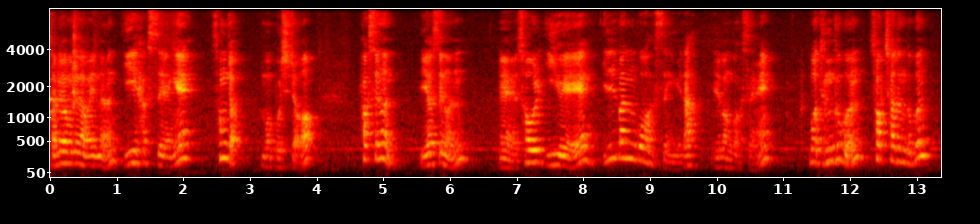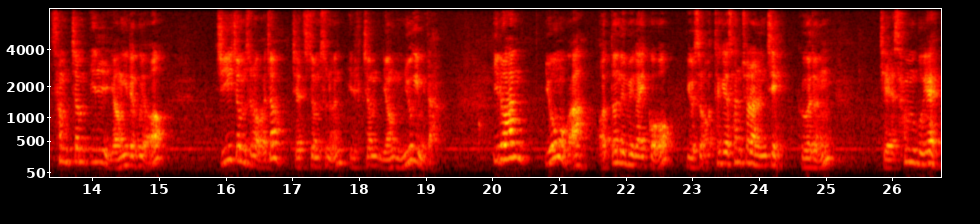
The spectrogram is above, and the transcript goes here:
자료 화면에 나와 있는 이 학생의 성적 한번 보시죠. 학생은 이 학생은 예, 서울 이외의 일반고 학생입니다. 일반고 학생. 뭐 등급은 석차 등급은 3.10이 되고요. G 점수라고 하죠. Z 점수는 1.06입니다. 이러한 용어가 어떤 의미가 있고 이것을 어떻게 산출하는지 그것은 제 3부의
